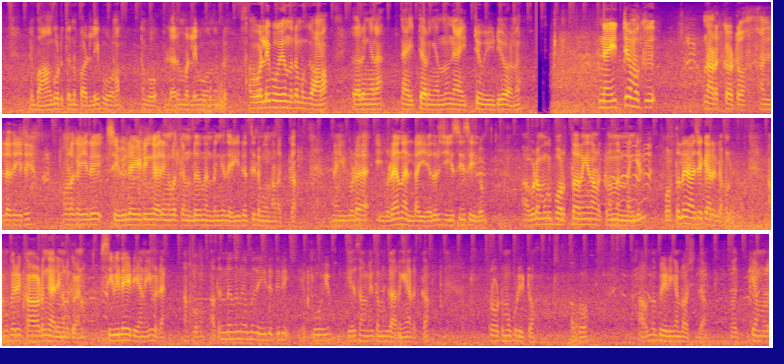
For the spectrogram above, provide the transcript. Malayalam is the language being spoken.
ബാങ്ക് കൊടുത്തിട്ട് പള്ളിയിൽ പോകണം. അപ്പോൾ എല്ലാവരും പള്ളിയിൽ പോകുന്നുണ്ട്. അപ്പോൾ പള്ളിയിൽ പോയി വന്നിട്ട് നമുക്ക് കാണാം. ഏതായാലും ഇങ്ങനെ നൈറ്റ് ഇറങ്ങിയെന്ന് നൈറ്റ് വീഡിയോ ആണ്. നൈറ്റ് നമുക്ക് നടക്കാം കേട്ടോ. നല്ല രീതിയിൽ നമ്മളെ കയ്യിൽ സിവിൽ ഐഡിയും കാര്യങ്ങളൊക്കെ ഉണ്ടെന്നുണ്ടെങ്കിൽ ധൈര്യത്തിൽ നമുക്ക് നടക്കാം. ഇവിടെ ഇവിടെ എന്നല്ല ഏതൊരു ജി സി സിയിലും അവിടെ നമുക്ക് പുറത്തിറങ്ങി നടക്കണം എന്നുണ്ടെങ്കിൽ പുറത്തുള്ള രാജ്യക്കാരല്ല നമ്മൾ നമുക്കൊരു കാർഡും കാര്യങ്ങളൊക്കെ വേണം. സിവിൽ ഐ ഡി ആണ് ഇവിടെ. അപ്പോൾ അതുണ്ടെന്നുണ്ടെങ്കിൽ നമ്മൾ ധൈര്യത്തിൽ എപ്പോഴും ഏത് സമയത്ത് നമുക്ക് ഇറങ്ങി നടക്കാം. റോട്ടുമ്പോൾ കൂടി ഇട്ടോ അപ്പോൾ അതൊന്നും പേടിക്കേണ്ട ആവശ്യമില്ല. അതൊക്കെ നമ്മൾ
